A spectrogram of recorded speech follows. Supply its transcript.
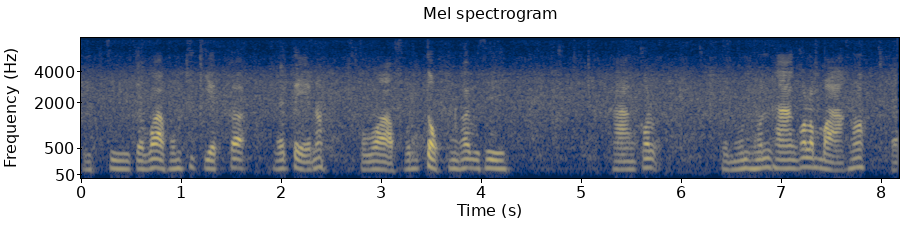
พี่ซีจะว่าผมขี้เกียจก็แล้วแต่เนาะเพราะว่าฝนตกนะครับพี่ซีทางก็ถนนหนทางก็ลำบากเนาะแต่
